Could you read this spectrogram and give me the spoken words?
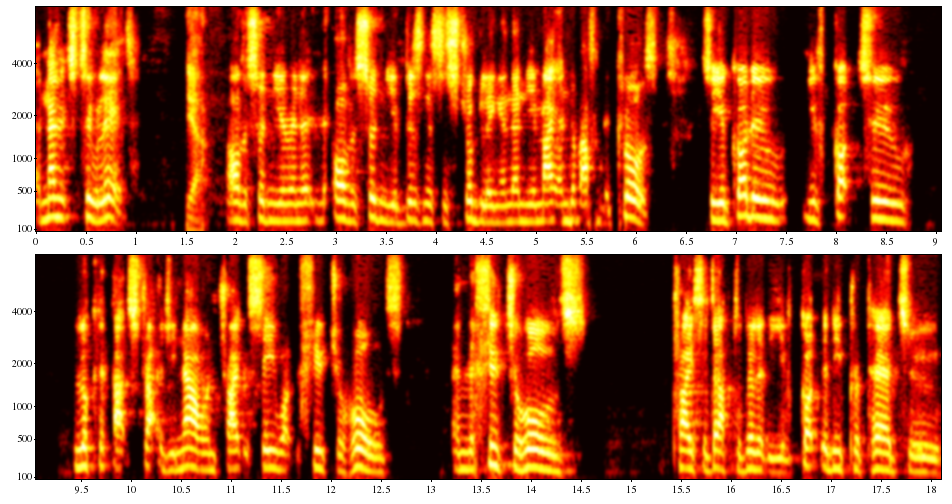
and then it's too late Yeah. all of a sudden you're in a all of a sudden your business is struggling and then you might end up having to close so you've got to you've got to look at that strategy now and try to see what the future holds and the future holds price adaptability you've got to be prepared to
